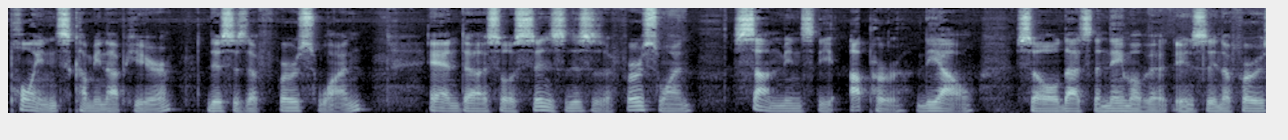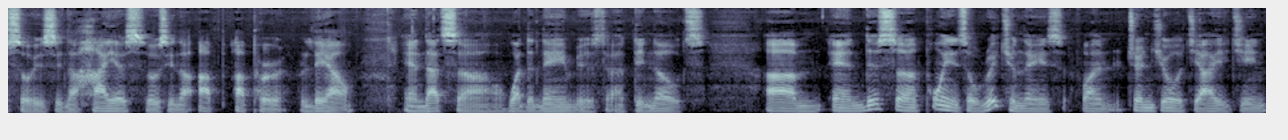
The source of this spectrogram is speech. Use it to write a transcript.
points coming up here. This is the first one. And uh, so, since this is the first one, San means the upper Liao. So that's the name of it. It's in the first, so it's in the highest, so it's in the up, upper Liao. And that's uh, what the name is uh, denotes. Um, and this uh, point originates from Zhenjiu Jiayi.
